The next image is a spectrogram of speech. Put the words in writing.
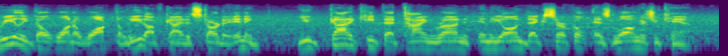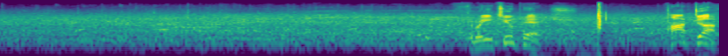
really don't want to walk the leadoff guy to start an inning. You got to keep that tying run in the on-deck circle as long as you can. Three-two pitch. Popped up.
